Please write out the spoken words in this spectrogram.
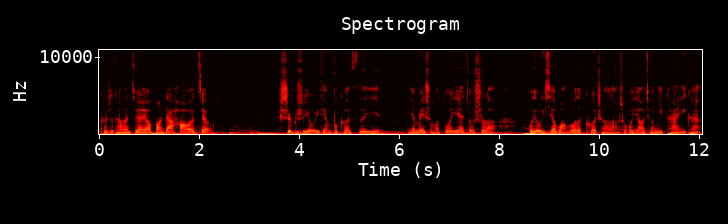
可是他们居然要放假好久，是不是有一点不可思议？也没什么作业就是了，会有一些网络的课程，老师会要求你看一看，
